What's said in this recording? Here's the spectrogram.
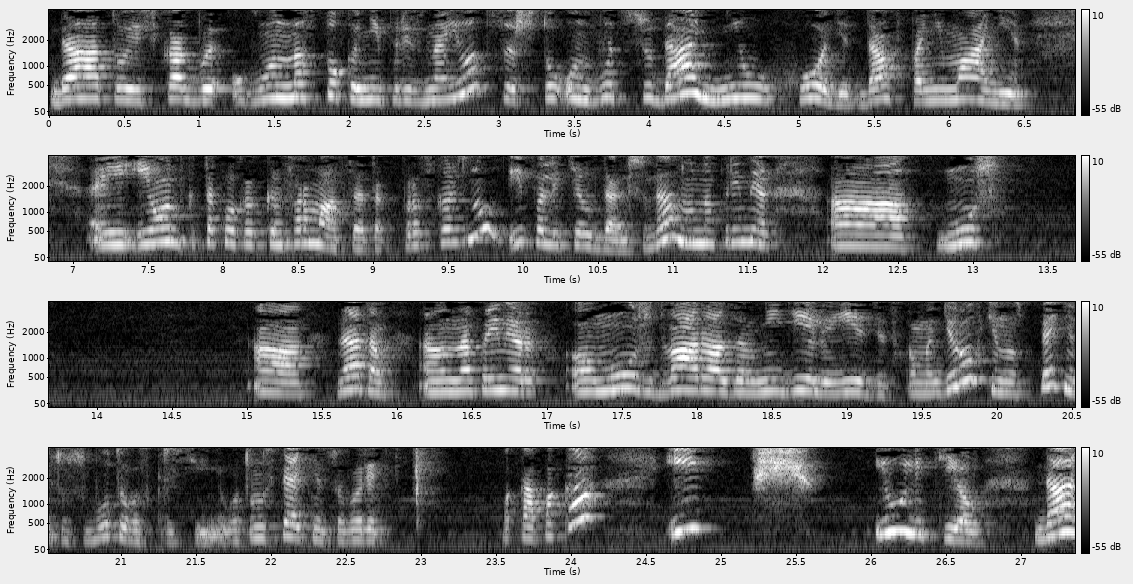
Да, то есть как бы он настолько не признается, что он вот сюда не уходит, да, в понимание. И, и он такой, как информация, так проскользнул и полетел дальше, да, ну, например, а, муж, а, да, там, а, например, муж два раза в неделю ездит в командировки, но в пятницу, субботу, воскресенье. Вот он в пятницу говорит пока-пока и и улетел, да,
